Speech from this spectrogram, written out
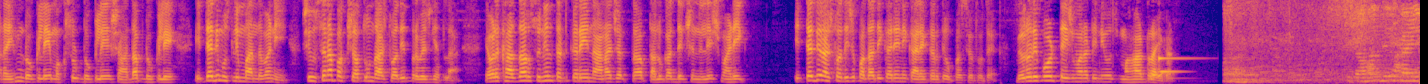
रहीम ढोकले मकसूद ढोकले शहादाब ढोकले इत्यादी मुस्लिम बांधवांनी शिवसेना पक्षातून राष्ट्रवादीत प्रवेश घेतला. यावेळी खासदार सुनील तटकरे नाना जगताप तालुकाध्यक्ष निलेश महाडिक इत्यादी राष्ट्रवादीचे पदाधिकारी आणि कार्यकर्ते उपस्थित होते. ब्युरो रिपोर्ट तेज मराठी न्यूज महाड रायगड. गावातील काही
